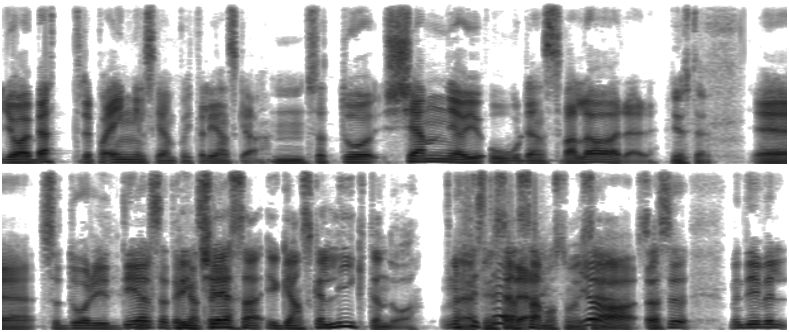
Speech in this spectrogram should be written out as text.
jag är bättre på engelska än på italienska. Mm. Så då känner jag ju ordens valörer. Just det. Eh, så då är det ju dels att jag kan säga... Är ju ganska likt ändå. Men Eh, Prinsessa det? måste man ju ja, säga. Så alltså, men det är väl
